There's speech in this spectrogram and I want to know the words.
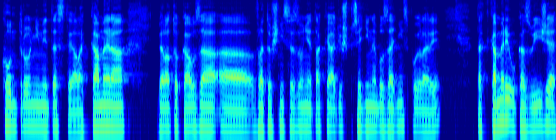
kontrolními testy, ale kamera, byla to kauza v letošní sezóně také, ať už přední nebo zadní spoilery, tak kamery ukazují, že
